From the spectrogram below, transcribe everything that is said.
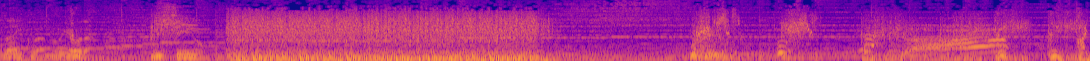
小細工は無用だ。見せよう。はい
